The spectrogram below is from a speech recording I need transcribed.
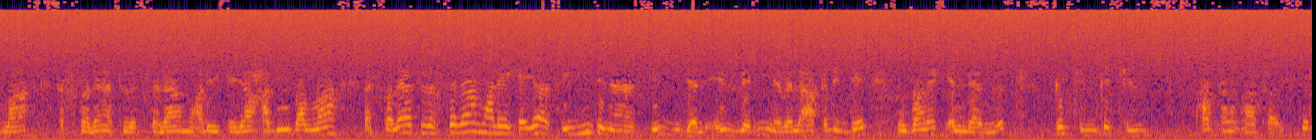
Resulallah, Esselatu vesselamu aleyke ya Habiballah, Esselatu vesselamu aleyke ya Seyyidina Seyyidel evveline vel akirin de mübarek ellerini öp, gıçın gıçın, arkanın arka üstür,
